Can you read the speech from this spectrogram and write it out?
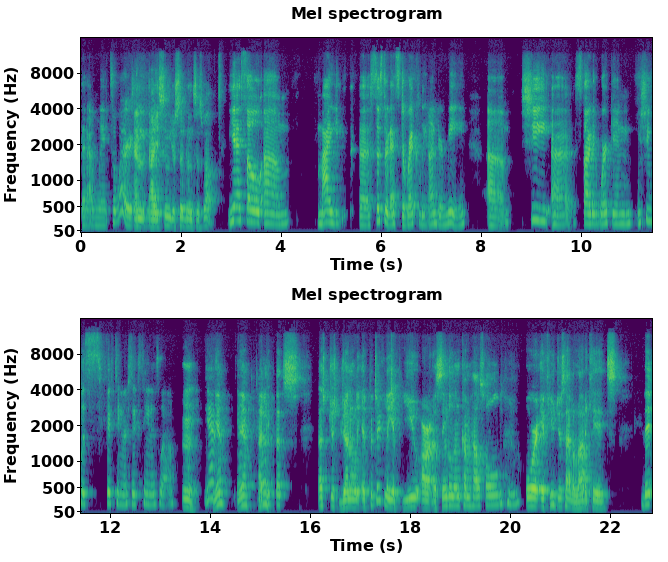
that I went to work. And I assume your siblings as well. yeah, so um, my uh, sister that's directly under me, um, she uh, started working when she was 15 or 16 as well. Mm. Yeah. Yeah, yeah. I Yeah. think that's that's just generally, if- particularly if you are a single income household Mhm. or if you just have a lot of kids. That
